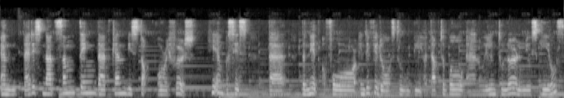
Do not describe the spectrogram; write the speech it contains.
and that is not something that can be stopped or reversed. He emphasizes that the need for individuals to be adaptable and willing to learn new skills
